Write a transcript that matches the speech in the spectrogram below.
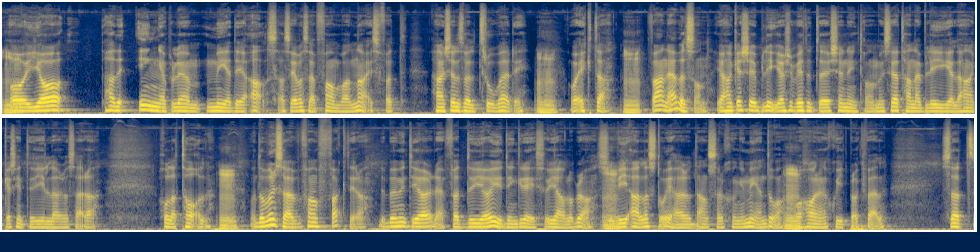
Mm. Och jag hade inga problem med det alls. Alltså jag var så här, fan vad nice. För att han kändes väldigt trovärdig Mm. och äkta. Mm. För han är väl sån. Ja, han kanske är blyg. Jag vet inte, jag känner inte honom. Men säg att han är blyg eller han kanske inte gillar att så här, hålla tal. Mm. Och då var det så här, fan fuck det då. Du behöver inte göra det. För att du gör ju din grej så jävla bra. Så Mm. vi alla står ju här och dansar och sjunger med ändå. Mm. Och har en skitbra kväll. Så att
